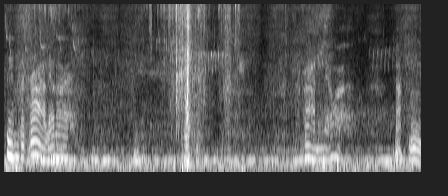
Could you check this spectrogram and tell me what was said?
เต็มตะกร้าแล้วนะคะนี่ตะกร้าหนึงแล้วค่ะ หนักเลย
